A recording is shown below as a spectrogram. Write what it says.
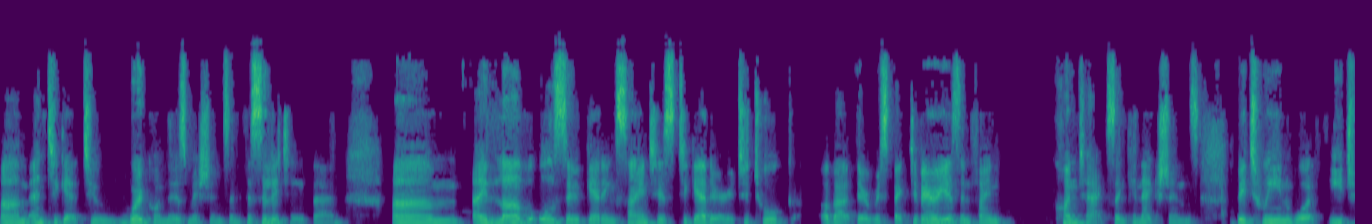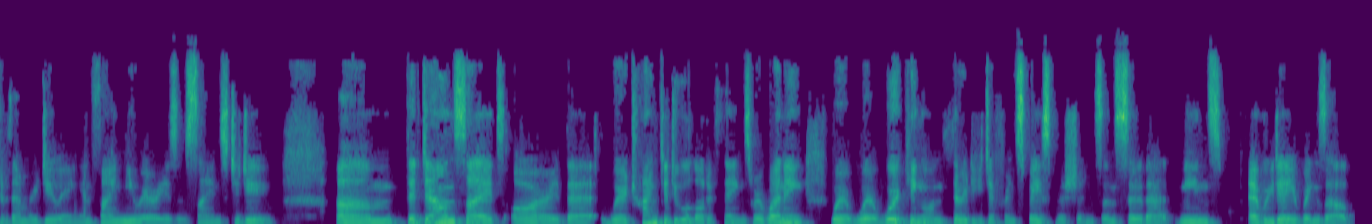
um, and to get to work on those missions and facilitate that. Um, I love also getting scientists together to talk about their respective areas and find contacts and connections between what each of them are doing and find new areas of science to do. Um, the downsides are that we're trying to do a lot of things. We're running, we're, we're working on 30 different space missions. And so that means every day brings up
